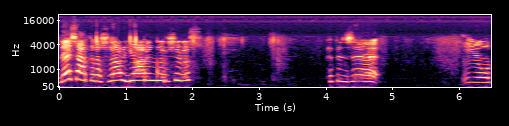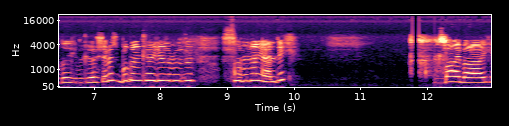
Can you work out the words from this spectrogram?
Neyse arkadaşlar yarın görüşürüz. Hepinize yine olduğu gibi görüşürüz. Bugünkü videomuzun sonuna geldik. Bay bay.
